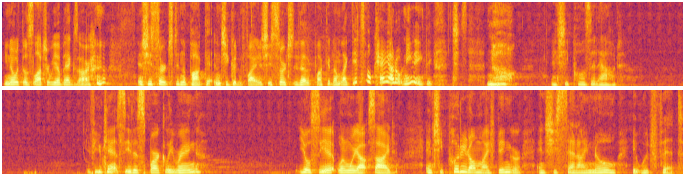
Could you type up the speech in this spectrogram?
You know what those Loteria bags are? and she searched in the pocket and she couldn't find it. She searched another pocket. And I'm like, it's okay, I don't need anything. She's, no. And she pulls it out. If you can't see this sparkly ring, you'll see it when we're outside. And she put it on my finger and she said, I know it would fit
